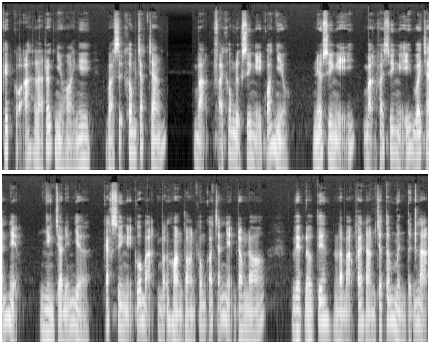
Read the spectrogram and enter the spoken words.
Kết quả là rất nhiều hoài nghi và sự không chắc chắn. Bạn phải không được suy nghĩ quá nhiều. Nếu suy nghĩ, bạn phải suy nghĩ với chánh niệm. Nhưng cho đến giờ, các suy nghĩ của bạn vẫn hoàn toàn không có chánh niệm trong đó. Việc đầu tiên là bạn phải làm cho tâm mình tĩnh lặng.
